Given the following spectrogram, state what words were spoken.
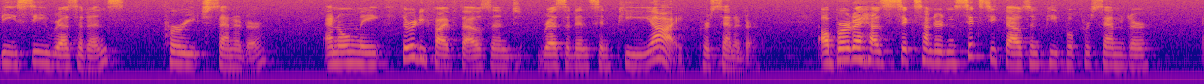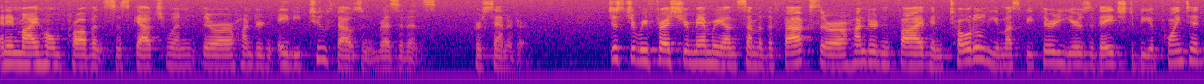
BC residents per each senator, and only 35,000 residents in PEI per senator. Alberta has 660,000 people per senator, and in my home province, Saskatchewan, there are 182,000 residents per senator. Just to refresh your memory on some of the facts, there are 105 in total. You must be 30 years of age to be appointed,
